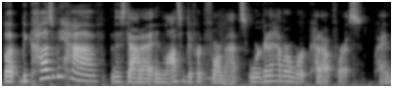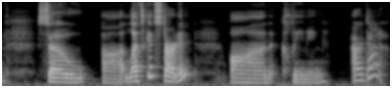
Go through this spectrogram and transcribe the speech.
But because we have this data in lots of different formats, we're going to have our work cut out for us. Okay, so uh, let's get started on cleaning our data.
